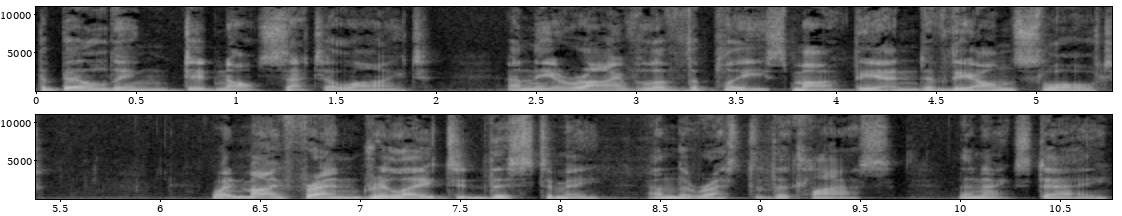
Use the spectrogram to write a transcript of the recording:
The building did not set alight, and the arrival of the police marked the end of the onslaught. When my friend related this to me and the rest of the class the next day,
